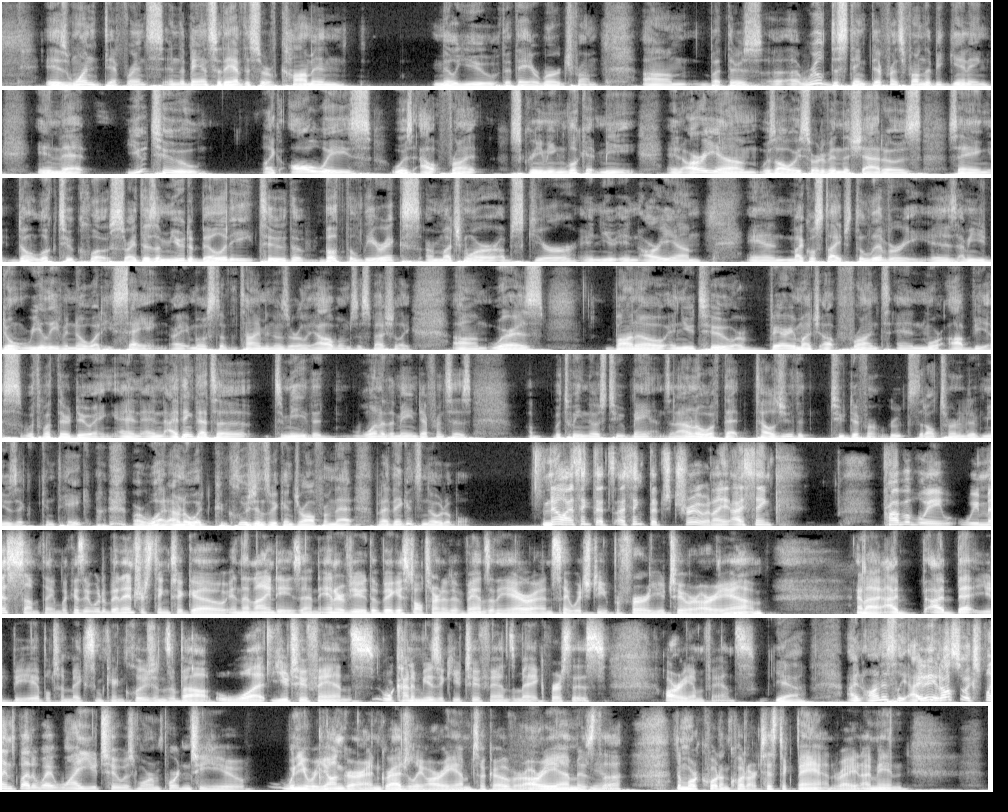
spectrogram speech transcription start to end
is one difference in the band. So they have this sort of common milieu that they emerge from, um, but there's a, a real distinct difference from the beginning in that U2, like always, was out front screaming look at me. And REM was always sort of in the shadows saying don't look too close right? There's a mutability to the both the lyrics are much more obscure in you in REM and Michael Stipe's delivery is I mean you don't really even know what he's saying right most of the time in those early albums especially. Um, whereas Bono and U2 are very much upfront and more obvious with what they're doing. And and I think that's a to me the one of the main differences uh, between those two bands. And I don't know if that tells you the two different routes that alternative music can take or what. I don't know what conclusions we can draw from that, but I think it's notable. No, I think that's I think that's true, and I, I think probably we missed something because it would have been interesting to go in the '90s and interview the biggest alternative bands of the era and say which do you prefer, U2 or REM, and I, I I bet you'd be able to make some conclusions about what U2 fans, what kind of music U2 fans make versus REM fans. Yeah. And honestly, I It, it also explains, by the way, why U2 was more important to you when you were younger, and gradually REM took over. REM is Yeah. the the more quote unquote artistic band, right? I mean,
